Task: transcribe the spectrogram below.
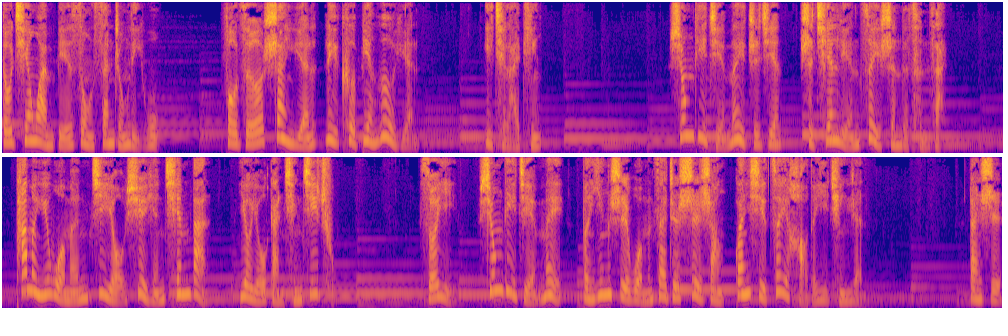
都千万别送三种礼物，否则善缘立刻变恶缘。一起来听。兄弟姐妹之间是牵连最深的存在，他们与我们既有血缘牵绊，又有感情基础，所以兄弟姐妹本应是我们在这世上关系最好的一群人。但是，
